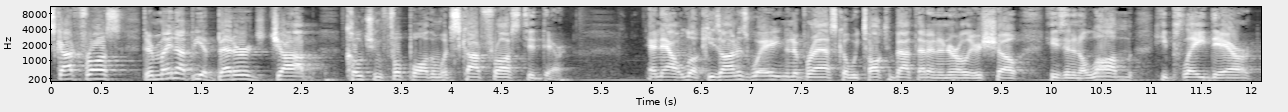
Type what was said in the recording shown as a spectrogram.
Scott Frost, there may not be a better job coaching football than what Scott Frost did there. And now, look, he's on his way to Nebraska. We talked about that in an earlier show. He's an alum. He played there.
